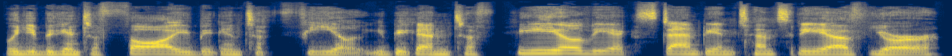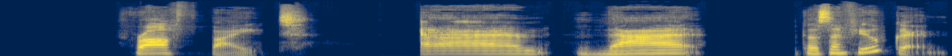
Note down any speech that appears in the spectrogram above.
When you begin to thaw, you begin to feel. You begin to feel the extent, the intensity of your frostbite. And that doesn't feel good.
